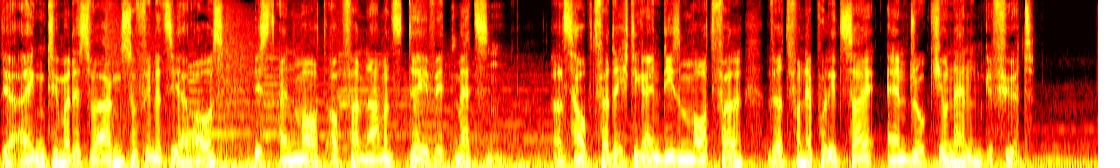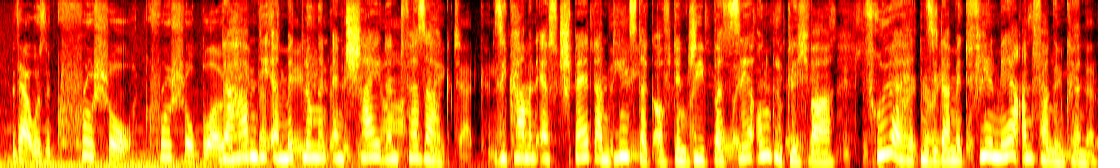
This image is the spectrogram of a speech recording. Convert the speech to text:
Der Eigentümer des Wagens, so findet sie heraus, ist ein Mordopfer namens David Madsen. Als Hauptverdächtiger in diesem Mordfall wird von der Polizei Andrew Cunanan geführt. Da haben die Ermittlungen entscheidend versagt. Sie kamen erst spät am Dienstag auf den Jeep, was sehr unglücklich war. Früher hätten sie damit viel mehr anfangen können.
